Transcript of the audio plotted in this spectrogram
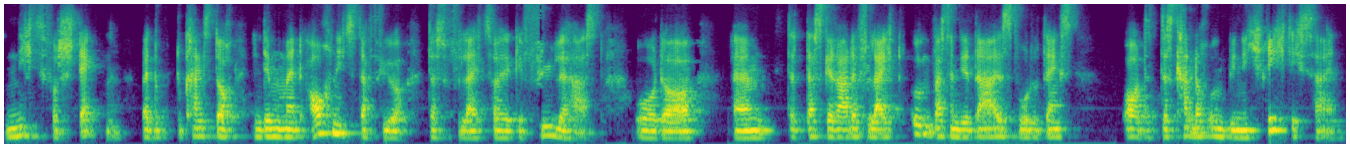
nichts verstecken, weil du, du kannst doch in dem Moment auch nichts dafür, dass du vielleicht solche Gefühle hast oder ähm, dass gerade vielleicht irgendwas in dir da ist, wo du denkst, oh, das, kann doch irgendwie nicht richtig sein.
